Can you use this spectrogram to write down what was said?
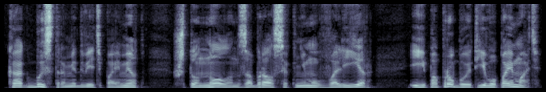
Как быстро медведь поймет, что Нолан забрался к нему в вольер и попробует его поймать?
